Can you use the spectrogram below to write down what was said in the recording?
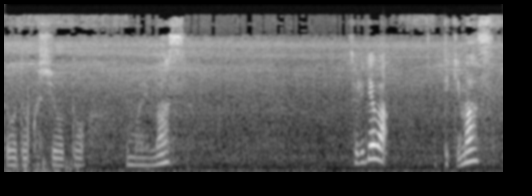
朗読しようと思います。それでは行ってきます。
